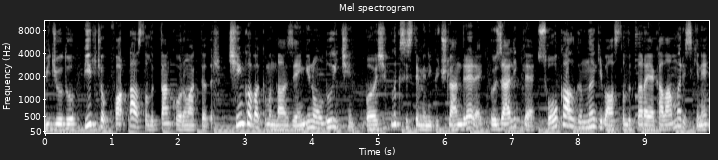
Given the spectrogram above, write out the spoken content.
vücudu birçok farklı hastalıktan korumaktadır. Çinko bakımından zengin olduğu için bağışıklık sistemini güçlendirerek özellikle soğuk algınlığı gibi hastalıklara yakalanma riskini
